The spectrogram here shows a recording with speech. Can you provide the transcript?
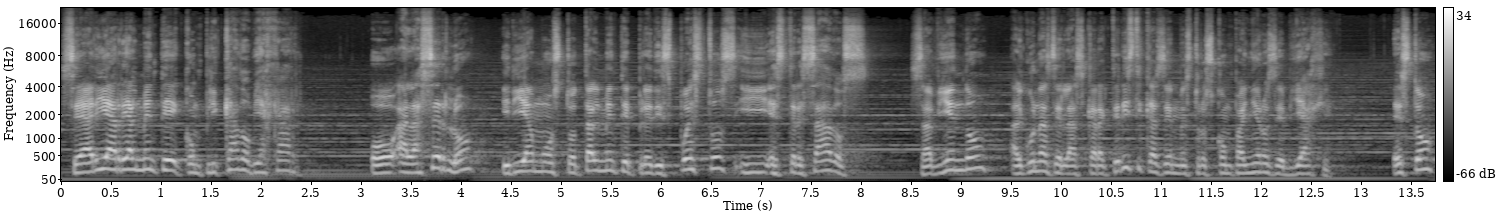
se haría realmente complicado viajar, o al hacerlo, iríamos totalmente predispuestos y estresados, sabiendo algunas de las características de nuestros compañeros de viaje. Esto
